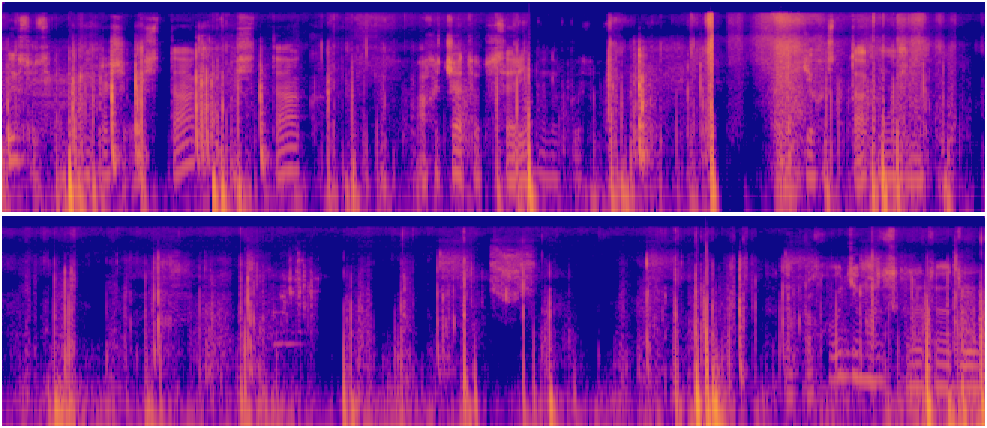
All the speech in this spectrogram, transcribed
не вписується, напевно, краще ось так, ось так. А хоча тут все рівно не вписується. Якось так можна. Тут на проході можна сказати один.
